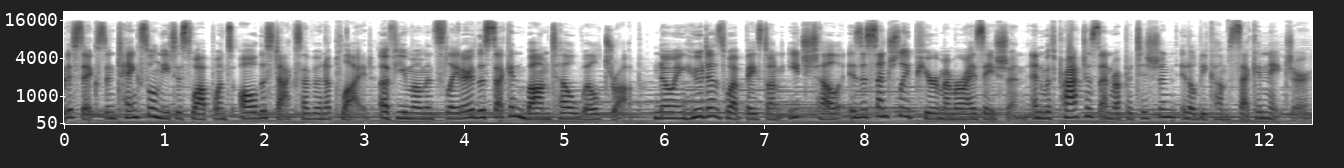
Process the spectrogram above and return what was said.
4 to 6 and tanks will need to swap once all the stacks have been applied. A few moments later, the second bomb tell will drop. Knowing who does what based on each tell is essentially pure memorization, and with practice and repetition, it'll become second nature.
